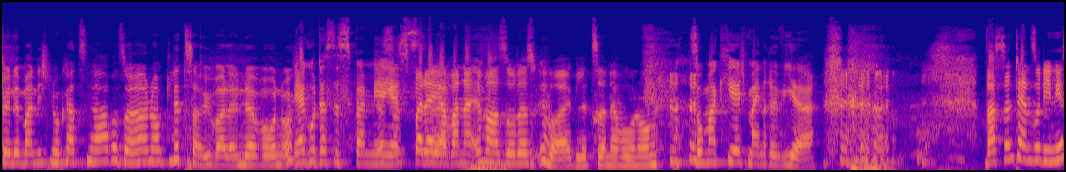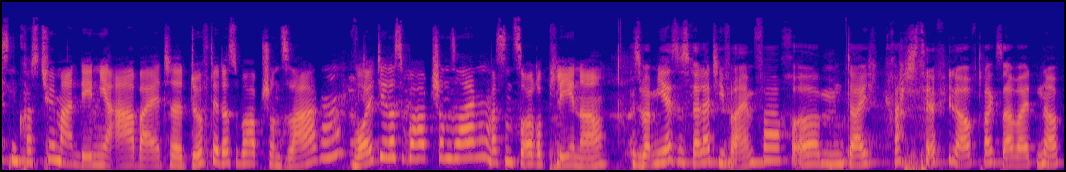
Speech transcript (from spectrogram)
Findet man nicht nur Katzenhaare, sondern auch Glitzer überall in der Wohnung. Ja gut, das ist bei mir Das jetzt. ist bei der äh, Javanna immer so, dass überall Glitzer in der Wohnung. so markiere ich mein Revier. Was sind denn so die nächsten Kostüme, an denen ihr arbeitet? Dürft ihr das überhaupt schon sagen? Wollt ihr das überhaupt schon sagen? Was sind so eure Pläne? Also bei mir ist es relativ einfach, ähm, da ich gerade sehr viele Auftragsarbeiten habe,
